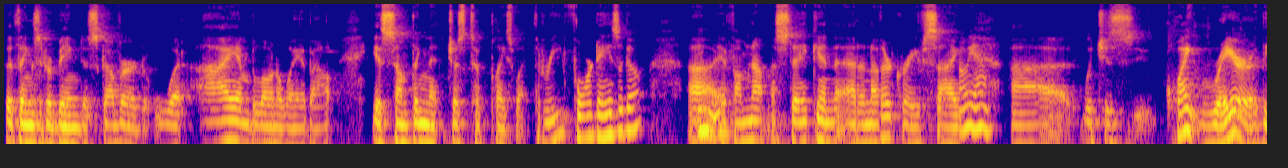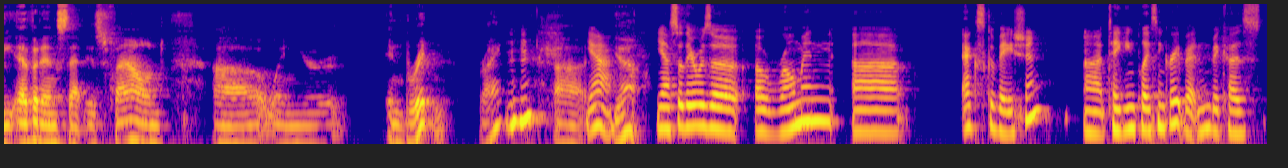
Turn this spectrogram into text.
the things that are being discovered, what I am blown away about is something that just took place. What three, four days ago, uh, if I'm not mistaken, at another grave site. Oh, yeah. Uh, which is quite rare. The evidence that is found uh, when you're in Britain, right? Uh, Yeah. yeah. Yeah, so there was a, a Roman uh, excavation uh, taking place in Great Britain because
